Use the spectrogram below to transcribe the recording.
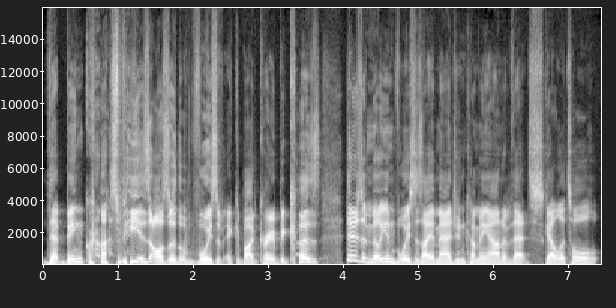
that Bing Crosby is also the voice of Ichabod Crane because there's a million voices I imagine coming out of that skeletal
